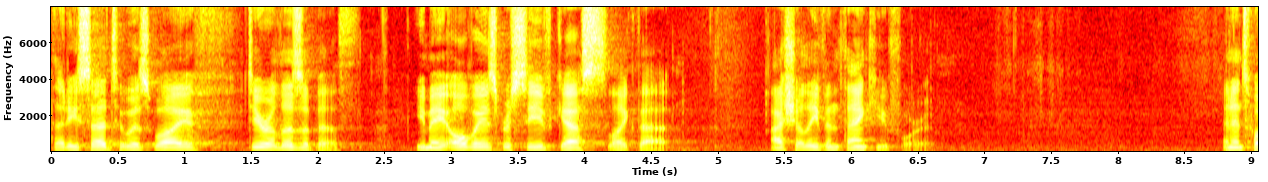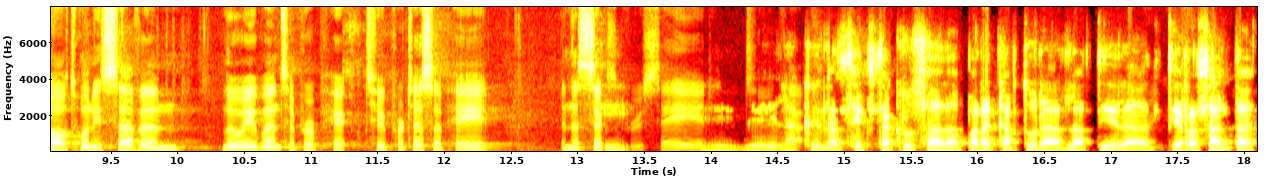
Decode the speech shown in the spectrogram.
that he said to his wife, Dear Elizabeth, you may always receive guests like that. I shall even thank you for it. And in 1227, Louis went to, prepare, to participate y, y- la, capture la sexta cruzada para capturar la, la Tierra Santa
